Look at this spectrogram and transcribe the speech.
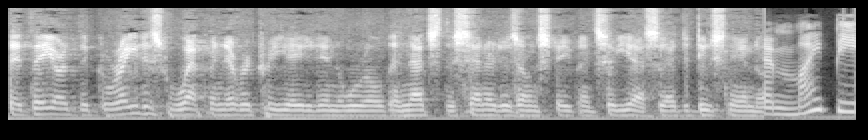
that they are the greatest weapon ever created in the world, and that's the senator's own statement. So yes, I had to do stand on. It might be.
